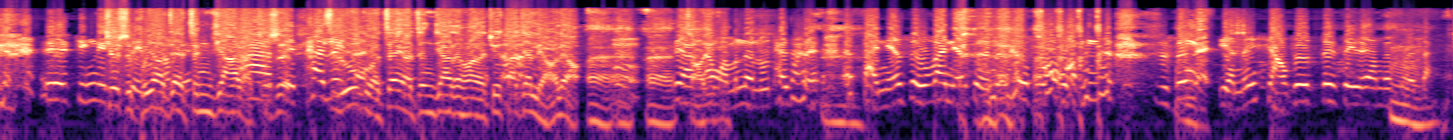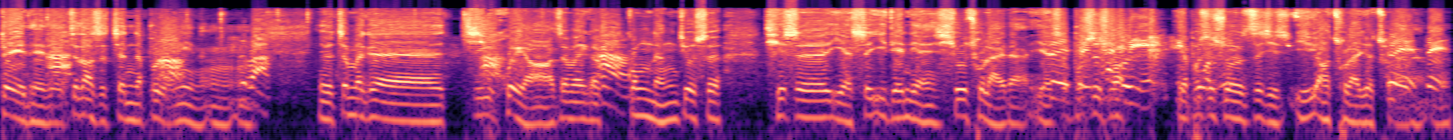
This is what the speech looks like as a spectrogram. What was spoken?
呃，精力就是不要再增加了，啊就是太累了如果再要增加的话呢，就大家聊聊，嗯嗯嗯，这样找一个让我们的卢台上人 百年寿、万年寿，能够说我们的子孙呢也能享受这这样的特嗯。，对对对啊，这倒是真的不容易呢，啊嗯，是吧？有这么个机会啊，这么一个啊功能，就是其实也是一点点修出来的，也是不是说也不是说自己一要出来就出来的，对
